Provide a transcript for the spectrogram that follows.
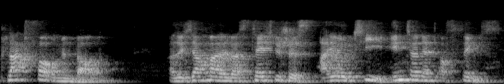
Plattformen bauen. Also ich sage mal was Technisches, IoT, Internet of Things.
